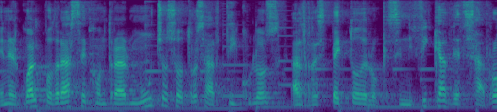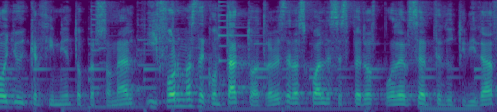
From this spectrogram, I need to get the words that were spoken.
en el cual podrás encontrar muchos otros artículos al respecto de lo que significa desarrollo y crecimiento personal y formas de contacto a través de las cuales espero poder serte de utilidad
